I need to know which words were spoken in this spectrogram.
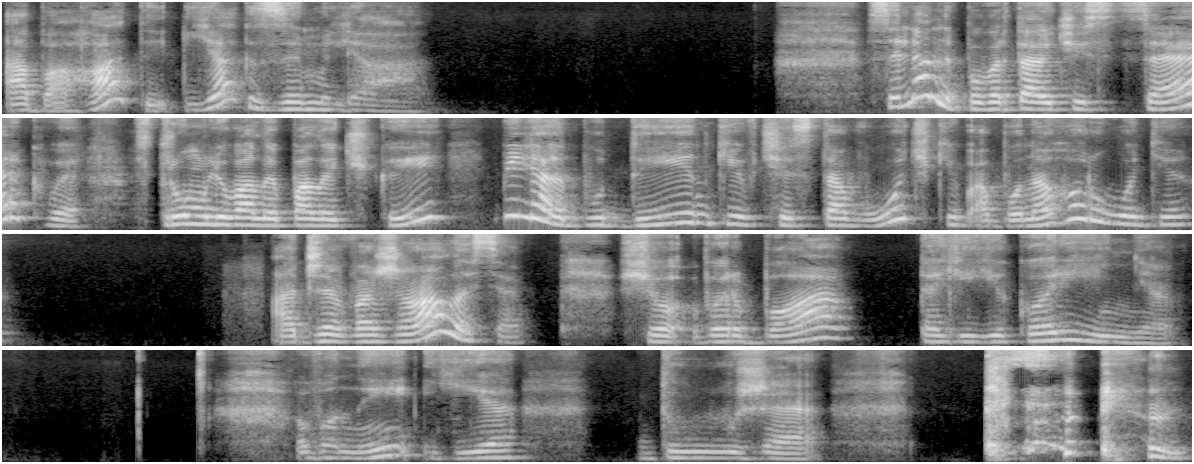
а багатий, як земля. Селяни, повертаючись з церкви, струмлювали палички біля будинків чи ставочків або на городі. Адже вважалося, що верба та її коріння вони є дуже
